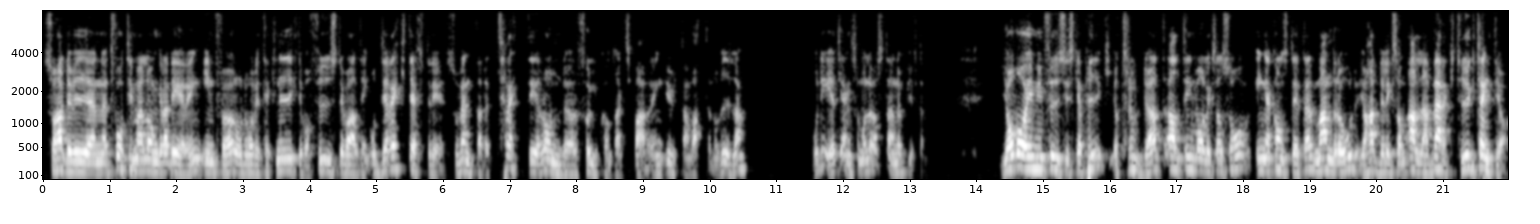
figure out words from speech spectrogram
så hade vi en två timmar lång gradering inför och då var det teknik, det var fys, det var allting. Och direkt efter det så väntade 30 ronder fullkontakt sparring utan vatten och vila. Och det är ett gäng som har löst den uppgiften. Jag var i min fysiska peak. Jag trodde att allting var liksom så. Inga konstigheter. Med andra ord, jag hade liksom alla verktyg tänkte jag.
